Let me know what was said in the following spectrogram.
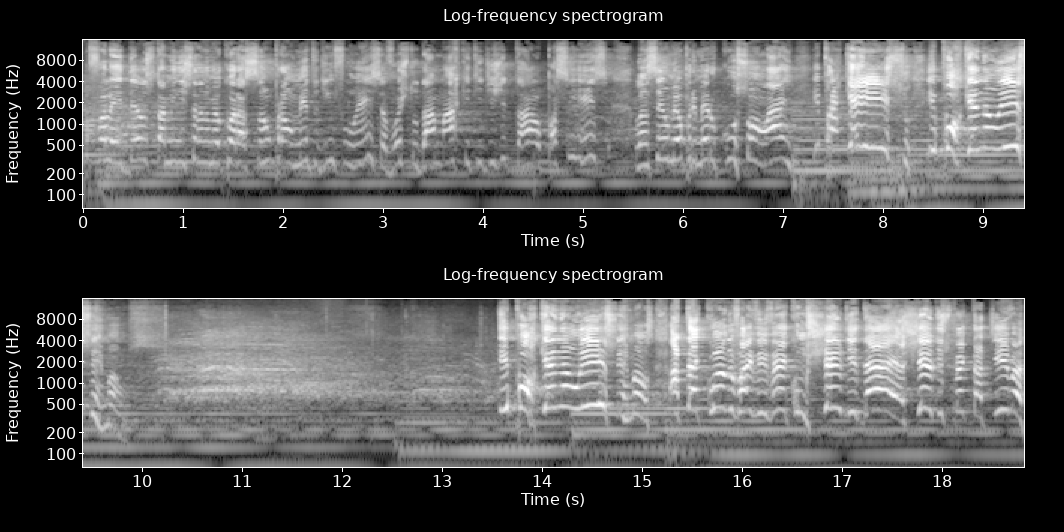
Eu falei, Deus está ministrando meu coração para aumento de influência. Eu vou estudar marketing digital, paciência. Lancei o meu primeiro curso online. E para que isso? E por que não isso, irmãos? Irmãos? Até quando vai viver com cheio de ideias, cheio de expectativa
